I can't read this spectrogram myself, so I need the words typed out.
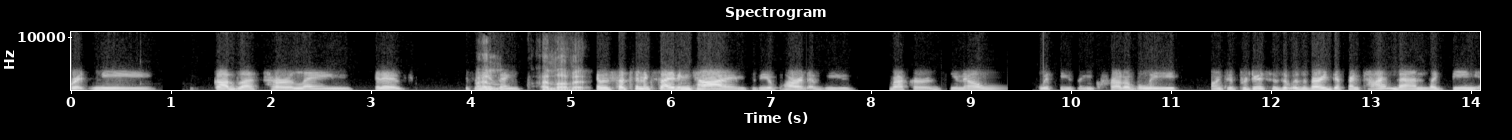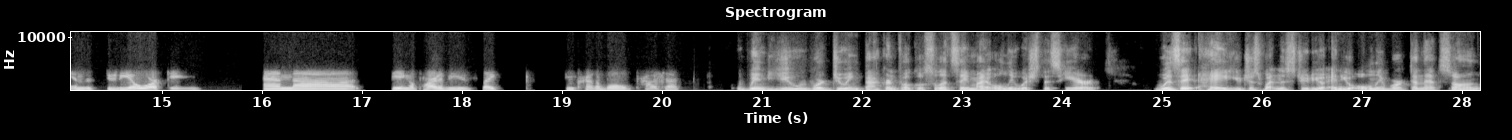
Britney, God bless her lane. It is. It's I- amazing. I love it. it was such an exciting time to be a part of these records, you know, with these incredibly talented producers. It was a very different time then, like being in the studio working and uh, being a part of these like incredible projects. when you were doing background vocals, so let's say my only wish this year, was it, hey, you just went in the studio and you only worked on that song,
